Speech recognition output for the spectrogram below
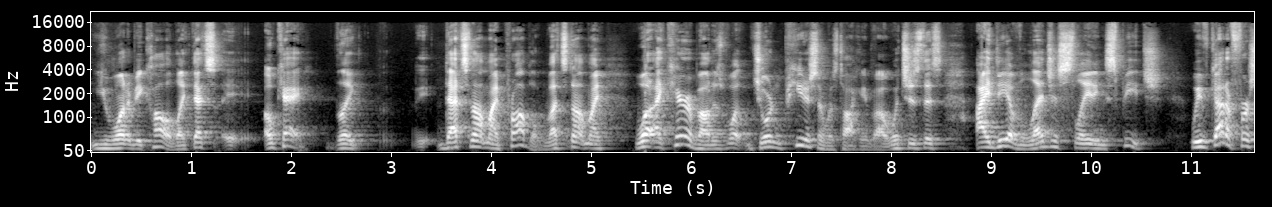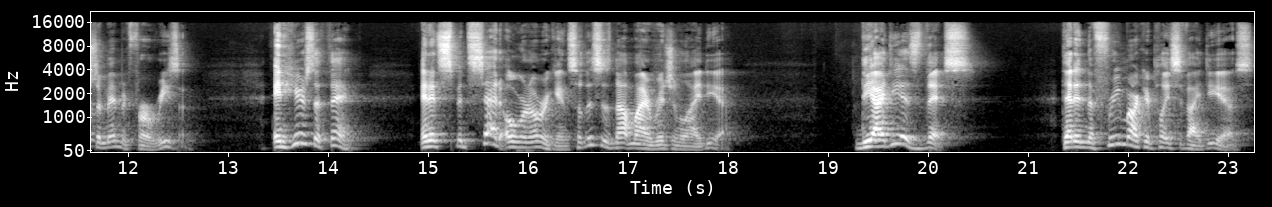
you want to be called. Like that's eh, okay. Like that's not my problem. That's not my what I care about is what Jordan Peterson was talking about, which is this idea of legislating speech. We've got a First Amendment for a reason. And here's the thing and it's been said over and over again, so this is not my original idea. The idea is this that in the free marketplace of ideas,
